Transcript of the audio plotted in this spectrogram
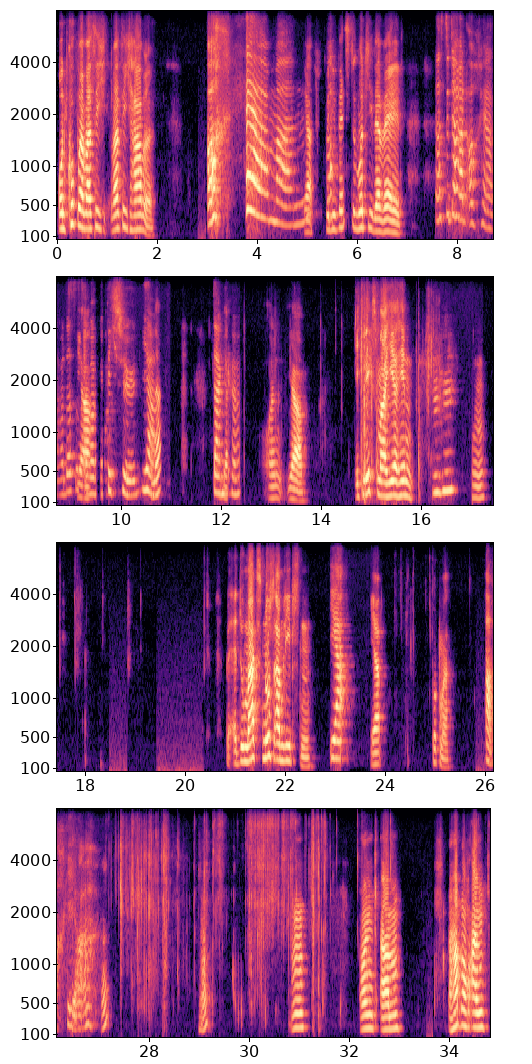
und guck mal, was ich, was ich habe. Och, Hermann. Ja, für die beste Mutti der Welt. Hast du daran auch, Hermann? Das ist Ja. aber wirklich schön. Ja. Ne? Danke. Und ja, ich leg's mal hier hin. Mhm. Hm. Du magst Nuss am liebsten. Ja. Ja. Guck mal. Ach ja. Ja. Hm. Und ähm, ich habe noch ein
